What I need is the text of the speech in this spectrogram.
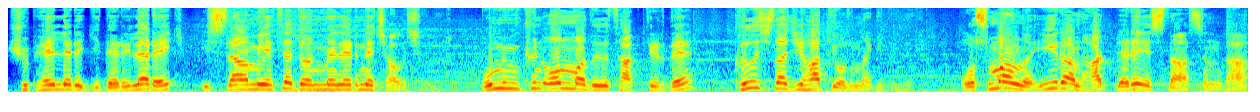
şüpheleri giderilerek İslamiyete dönmelerine çalışılır. Bu mümkün olmadığı takdirde kılıçla cihat yoluna gidilir. Osmanlı-İran harpleri esnasında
